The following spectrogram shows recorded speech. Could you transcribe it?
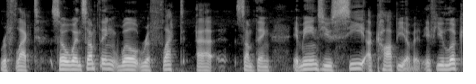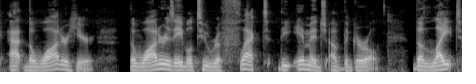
Reflect. So when something will reflect uh, something, it means you see a copy of it. If you look at the water here, the water is able to reflect the image of the girl the light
